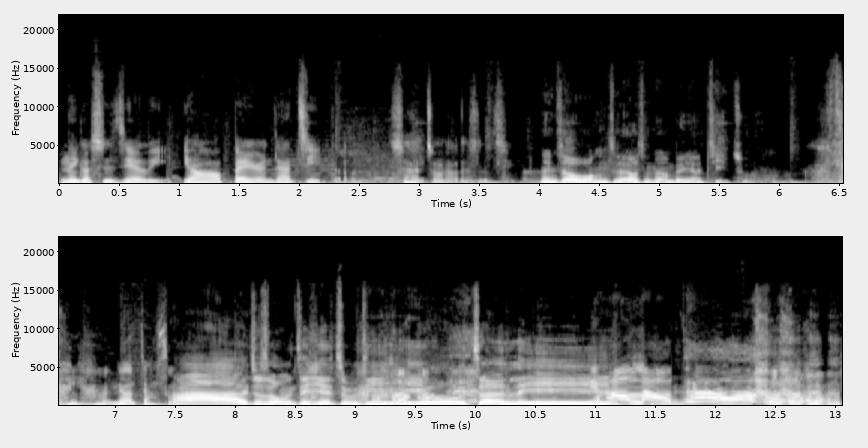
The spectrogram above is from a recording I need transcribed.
那个世界里要被人家记得是很重要的事情。那你知道王者要怎么样被人家记住？怎样？你要讲什么啊？就是我们这些主题遗物整理。你好老套啊！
